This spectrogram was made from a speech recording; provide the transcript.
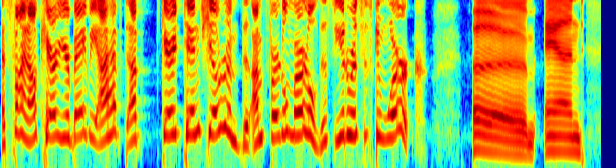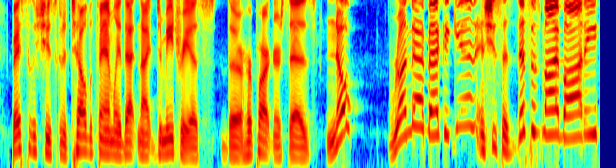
"That's fine. I'll carry your baby. I have I've carried ten children. I'm fertile myrtle. This uterus is can work." Um, and basically, she's going to tell the family that night. Demetrius, the her partner, says, "Nope, run that back again. And she says, This is my body.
